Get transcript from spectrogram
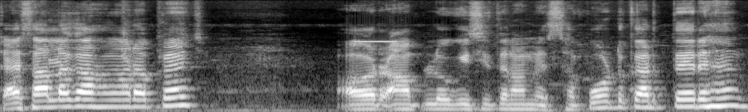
कैसा लगा हमारा पैच। और आप लोग इसी तरह हमें सपोर्ट करते रहें।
